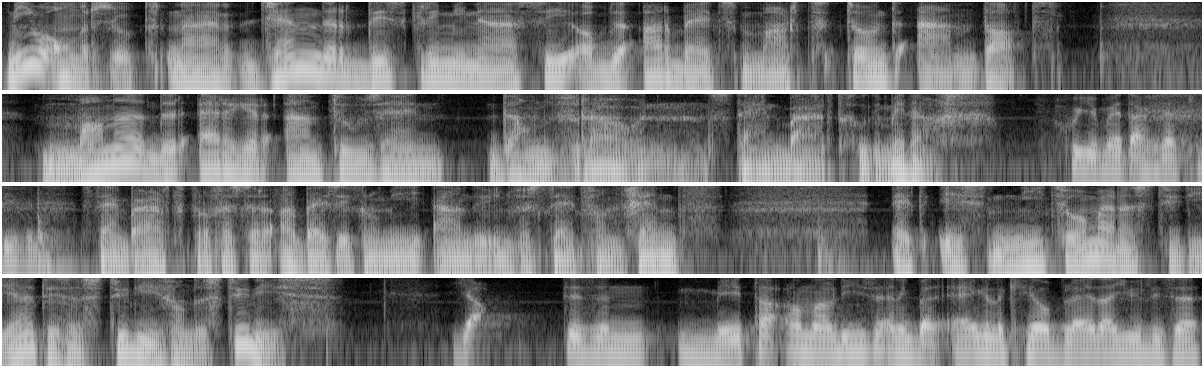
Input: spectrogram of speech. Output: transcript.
Nieuw onderzoek naar genderdiscriminatie op de arbeidsmarkt toont aan dat mannen er erger aan toe zijn dan vrouwen. Stijn Baart, goedemiddag. Goedemiddag, dag lieve. Stijn Baart, professor arbeidseconomie aan de Universiteit van Gent. Het is niet zomaar een studie, hè? het is een studie van de studies. Ja, het is een meta-analyse en ik ben eigenlijk heel blij dat jullie ze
